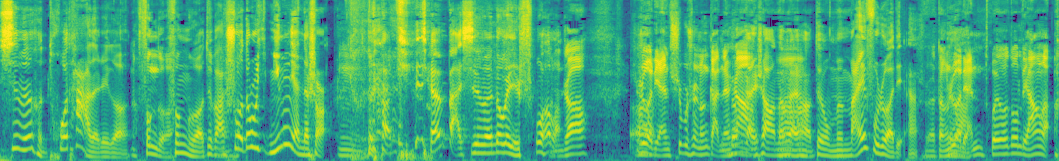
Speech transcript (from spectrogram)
新闻很拖沓的这个风格，风格，对吧？说的都是明年的事儿，嗯，对吧？提前把新闻都给你说了。怎么，着？热点是不是能赶得上？能赶上，能赶上。啊对我们埋伏热点。是等热点回头都凉了。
